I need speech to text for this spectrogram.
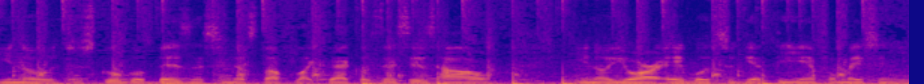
you know just google business you know stuff like that because this is how you know you are able to get the information you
